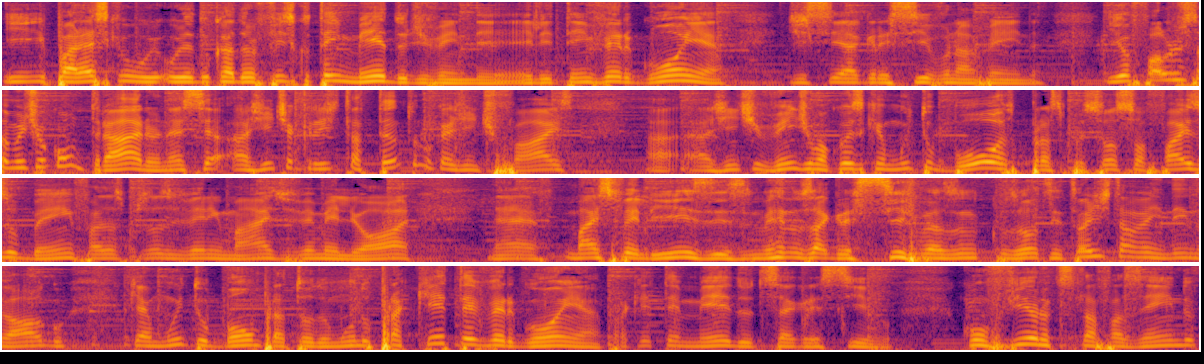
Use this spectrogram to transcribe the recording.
E, e parece que o, o educador físico tem medo de vender, ele tem vergonha de ser agressivo na venda. E eu falo justamente ao contrário, né? Se a gente acredita tanto no que a gente faz, a, a gente vende uma coisa que é muito boa para as pessoas, só faz o bem, faz as pessoas viverem mais, viver melhor. Né, mais felizes, menos agressivas uns com os outros. Então a gente está vendendo algo que é muito bom para todo mundo. Para que ter vergonha? Para que ter medo de ser agressivo? Confia no que você está fazendo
